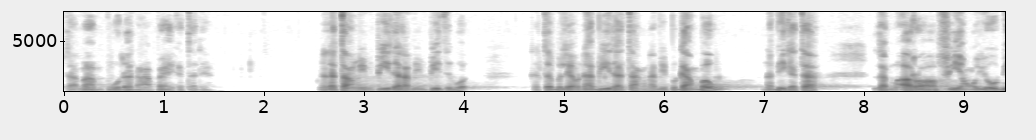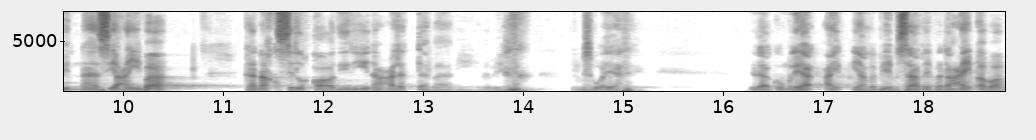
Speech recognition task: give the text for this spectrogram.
tak mampu dah nak apa kata dia. Dan datang mimpi dalam mimpi tersebut kata beliau Nabi datang Nabi pegang bau Nabi kata lam ara fi kanaqsil qadirina ala tamami nabi nabi sebut ayat tidak aku melihat aib yang lebih besar daripada aib apa?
